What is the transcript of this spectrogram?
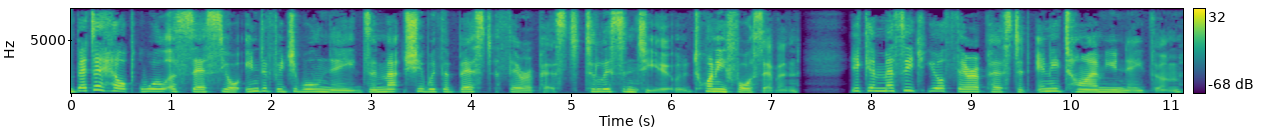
BetterHelp will assess your individual needs and match you with the best therapist to listen to you 24 7. You can message your therapist at any time you need them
